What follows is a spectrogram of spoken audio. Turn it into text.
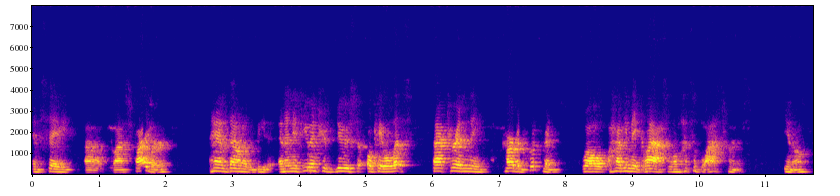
and say uh, glass fiber, hands down, it would beat it. And then if you introduce, okay, well, let's factor in the carbon footprint well, how do you make glass? Well, that's a blast furnace, you know,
